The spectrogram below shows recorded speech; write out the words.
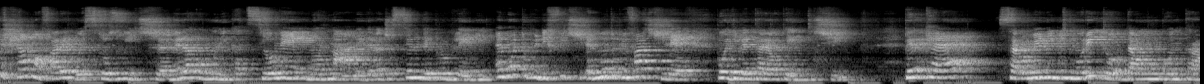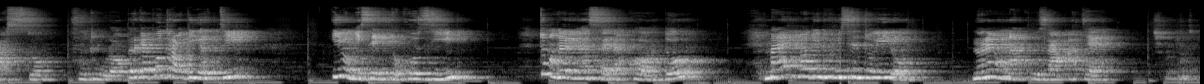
riusciamo a fare questo switch nella comunicazione normale, della gestione dei problemi, è molto più difficile, è molto più facile poi diventare autentici. Perché sarò meno intimorito da un contrasto futuro, perché potrò dirti io mi sento così, tu magari non sei d'accordo, ma è il modo in cui mi sento io, non è un'accusa a te. Certo.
